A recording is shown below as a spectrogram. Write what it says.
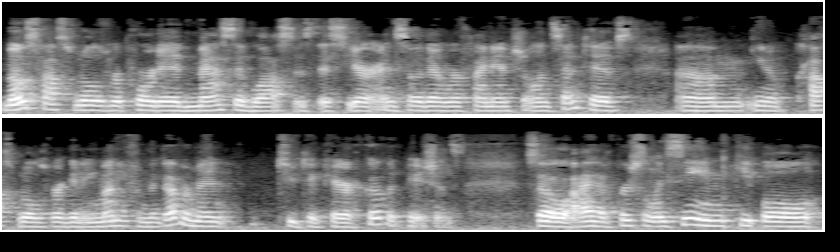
most hospitals reported massive losses this year, and so there were financial incentives. Um, you know, hospitals were getting money from the government to take care of COVID patients. So I have personally seen people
